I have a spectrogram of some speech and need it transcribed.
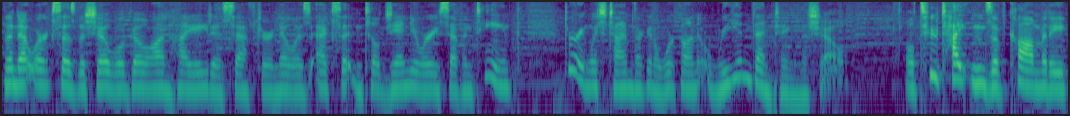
The network says the show will go on hiatus after Noah's exit until January 17th, during which time they're going to work on reinventing the show. Well, two titans of comedy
